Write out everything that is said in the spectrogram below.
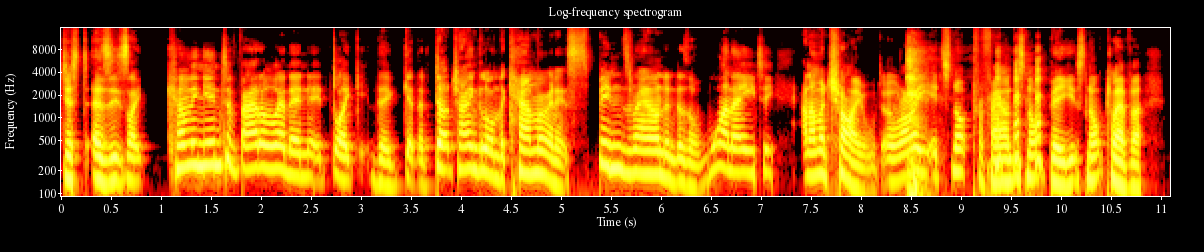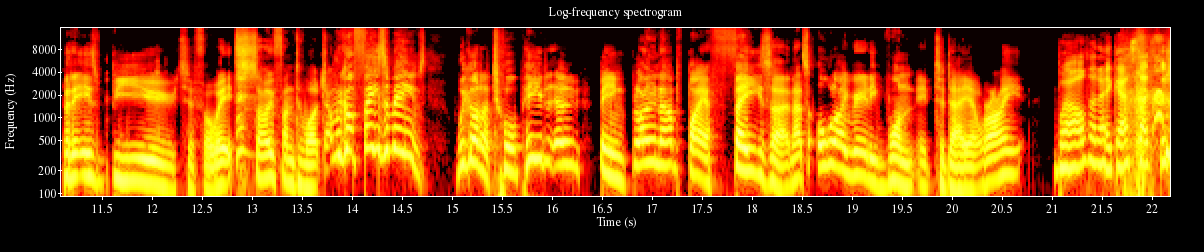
just as it's like coming into battle and then it like they get the Dutch angle on the camera and it spins around and does a 180 and I'm a child, all right? It's not profound, it's not big, it's not clever, but it is beautiful. It's so fun to watch. And we got phaser beams. We got a torpedo being blown up by a phaser, and that's all I really wanted today, all right? Well, then I guess that's the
